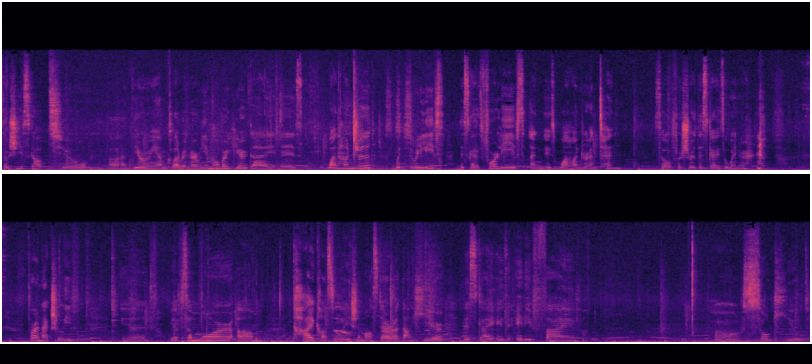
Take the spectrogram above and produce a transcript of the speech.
So she's got two uh, Anthurium clarinervium over here. This guy is 100 with three leaves. This guy has four leaves and is 110. So for sure this guy is a winner. for an extra leaf. And we have some more um, Thai constellation monstera down here. This guy is 85. Oh, so cute.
